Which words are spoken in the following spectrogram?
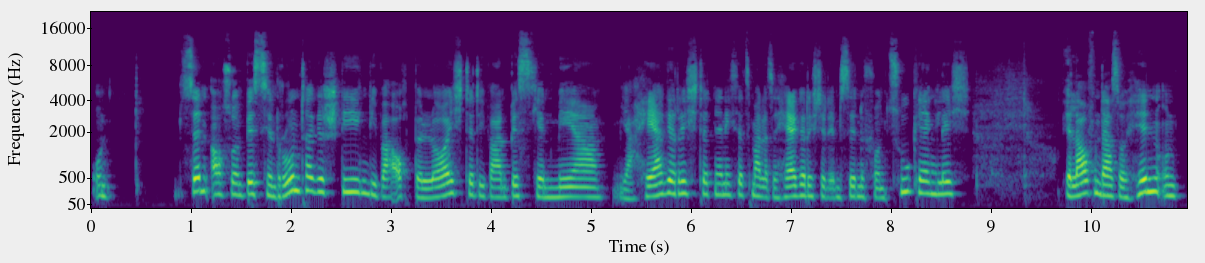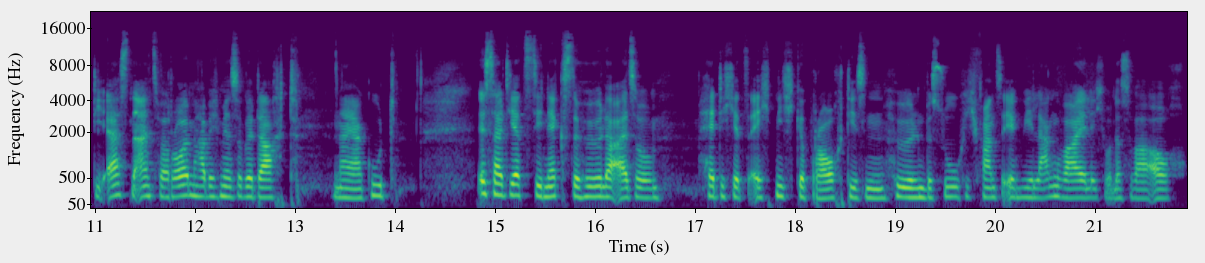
und sind auch so ein bisschen runtergestiegen. Die war auch beleuchtet, die war ein bisschen mehr, ja, hergerichtet, nenne ich es jetzt mal, also hergerichtet im Sinne von zugänglich. Wir laufen da so hin und die ersten ein, zwei Räume habe ich mir so gedacht, naja, gut, ist halt jetzt die nächste Höhle, also hätte ich jetzt echt nicht gebraucht, diesen Höhlenbesuch. Ich fand es irgendwie langweilig und es war auch,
